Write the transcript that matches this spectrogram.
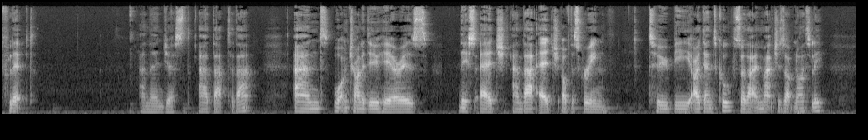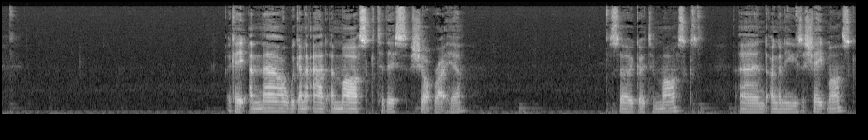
flipped and then just add that to that. And what I'm trying to do here is this edge and that edge of the screen to be identical so that it matches up nicely. Okay, and now we're going to add a mask to this shot right here. So go to masks and I'm going to use a shape mask.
